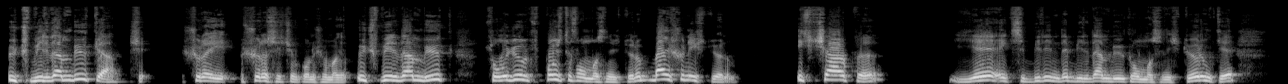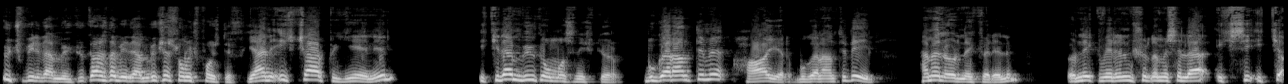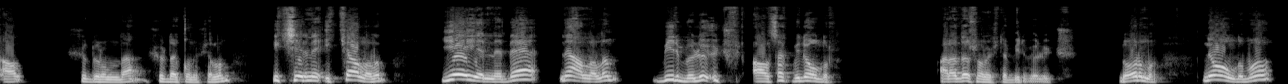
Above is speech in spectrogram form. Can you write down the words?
3 birden büyük ya şurayı şurası için konuşuyorum bakın. 3 birden büyük sonucu pozitif olmasını istiyorum. Ben şunu istiyorum. X çarpı y eksi 1'in de birden büyük olmasını istiyorum ki 3 birden büyük yukarısı da birden büyükse sonuç pozitif. Yani x çarpı y'nin 2'den büyük olmasını istiyorum. Bu garanti mi? Hayır bu garanti değil. Hemen örnek verelim. Örnek verelim şurada mesela x'i 2 al. Şu durumda şurada konuşalım. x yerine 2 alalım. Y yerine de ne alalım? 1 bölü 3 alsak bile olur. Arada sonuçta 1 bölü 3. Doğru mu? Ne oldu bu?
